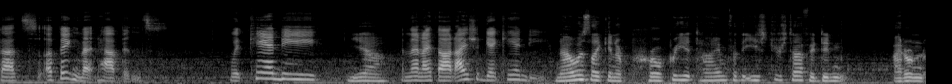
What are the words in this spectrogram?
That's a thing that happens with candy. Yeah. And then I thought I should get candy. Now is like an appropriate time for the Easter stuff. It didn't I don't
